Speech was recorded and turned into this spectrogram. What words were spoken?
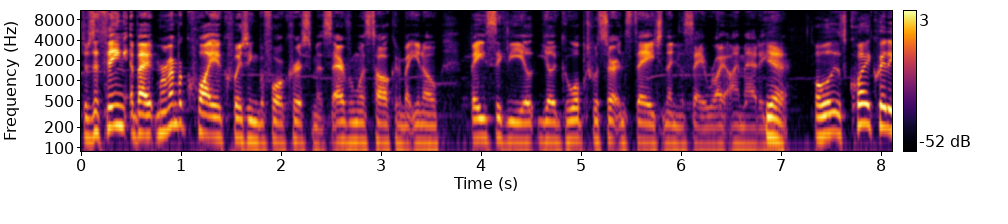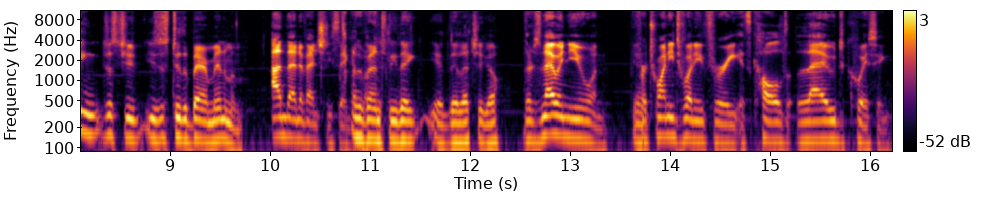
there's a thing about remember quiet quitting before Christmas. Everyone was talking about, you know, basically you'll, you'll go up to a certain stage and then you'll say, right, I'm out of Yeah. here, Oh, well, it's quiet quitting. Just you, you just do the bare minimum, and then eventually say and eventually they yeah, they let you go. There's now a new one Yeah. for 2023. It's called loud quitting.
